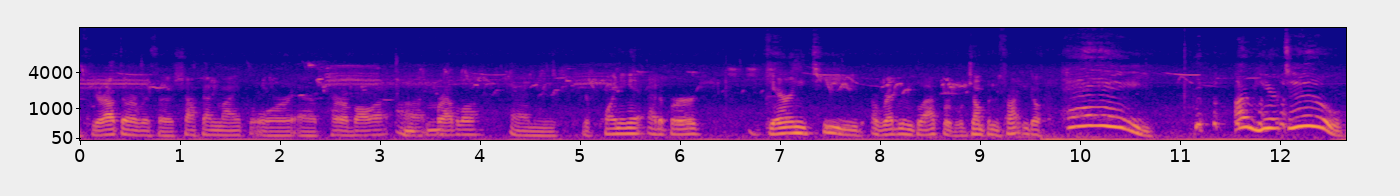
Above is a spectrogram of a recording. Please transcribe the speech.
if you're out there with a shotgun mic or a parabola uh, parabola and you're pointing it at a bird, guaranteed a red-winged blackbird will jump in front and go, "Hey, I'm here too."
